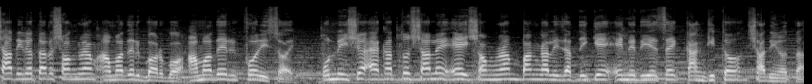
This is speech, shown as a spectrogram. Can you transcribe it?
স্বাধীনতার সংগ্রাম আমাদের গর্ব, আমাদের পরিচয়। উনিশশো একাত্তর সালে এই সংগ্রাম বাঙালি জাতিকে এনে দিয়েছে কাঙ্ক্ষিত স্বাধীনতা।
